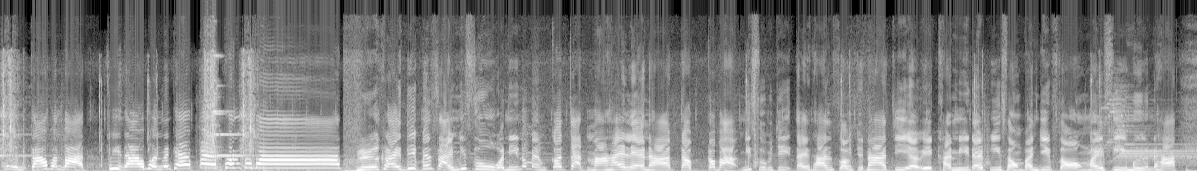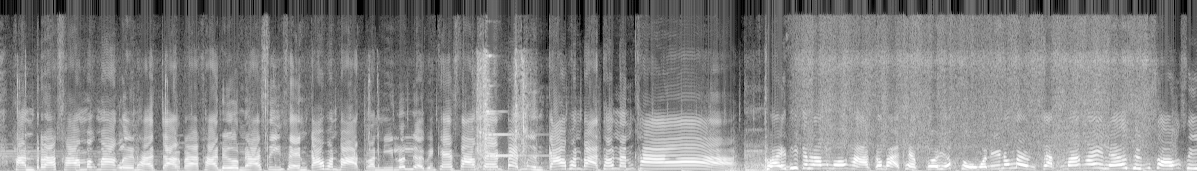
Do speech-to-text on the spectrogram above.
469,000 บาทฟรีดาวน์ผ่นเป็นแค่8,000 ที่เป็นสายมิซูวันนี้น้องแมมก็จัดมาให้แล้วนะคะ กับกระบะมิซูบิชิไททัน 2.5 GLX คันนี้ได้ปี 2022 ไม่ 40,000 นะคะ หันราคามาก ๆ เลยนะคะ จากราคาเดิมนะคะ 4,900 บาท วันนี้ลดเหลือเพียงแค่ 389,000 บาทเท่านั้นค่ะ ใครที่กำลังมองหากระบะแคปตัวยกสูงวันนี้น้องแมมจัดมาให้แล้วถึง 2 สี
